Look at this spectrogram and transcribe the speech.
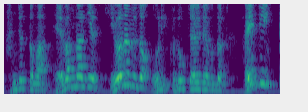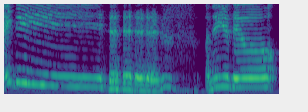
한 주 동안 대박나길 기원하면서 우리 구독자 여러분들 화이팅 화이팅! 안녕히 계세요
